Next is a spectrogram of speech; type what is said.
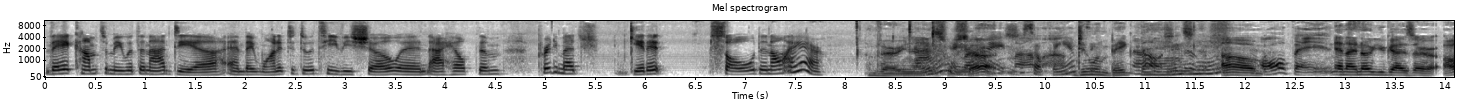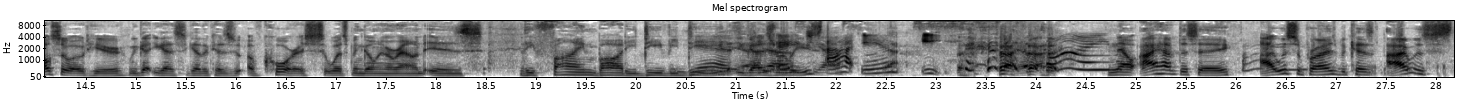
they had come to me with an idea, and they wanted to do a TV show, and I helped them pretty much get it sold and on air. Very nice. Right, up? She's so fancy. Doing big things. Um, all things. And I know you guys are also out here. We got you guys together because, of course, what's been going around is the Fine Body DVD that you guys H released. I N E. Fine. Now, I have to say, I was surprised because I was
